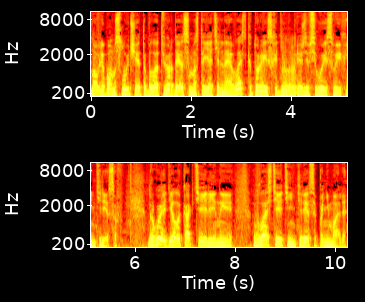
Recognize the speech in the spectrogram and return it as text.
Но в любом случае это была твердая самостоятельная власть, которая исходила угу. прежде всего из своих интересов. Другое дело, как те или иные власти эти интересы понимали.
